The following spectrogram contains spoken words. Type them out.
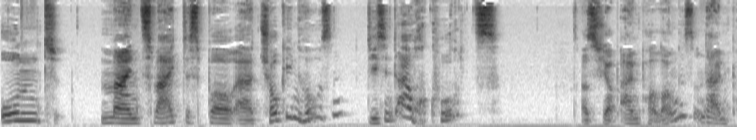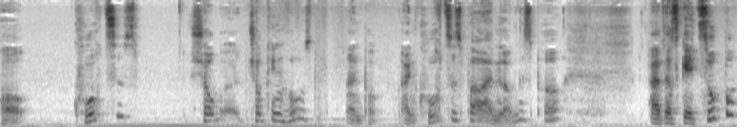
Und mein zweites Paar äh, Jogginghosen, die sind auch kurz. Also ich habe ein paar langes und ein paar kurzes Jogginghosen. Ein, paar, ein kurzes Paar, ein langes Paar. Äh, das geht super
